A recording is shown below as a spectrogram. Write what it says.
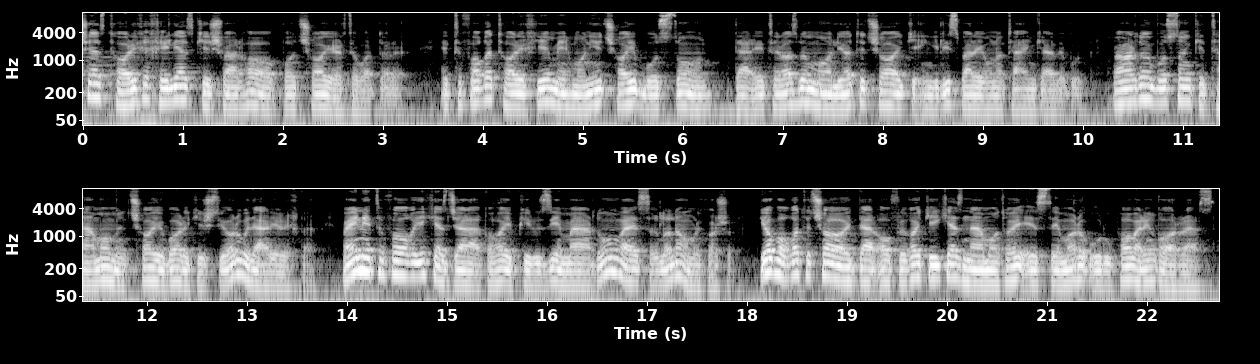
بخشی از تاریخ خیلی از کشورها با چای ارتباط داره. اتفاق تاریخی مهمانی چای بوستون در اعتراض به مالیات چای که انگلیس برای اونا تعیین کرده بود و مردم بوستون که تمام چای بار کشتی ها رو به دریا ریختن. و این اتفاق یکی از جرقه های پیروزی مردم و استقلال آمریکا شد. یا باغات چای در آفریقا که یکی از نمادهای استعمار اروپا بر این قاره است.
